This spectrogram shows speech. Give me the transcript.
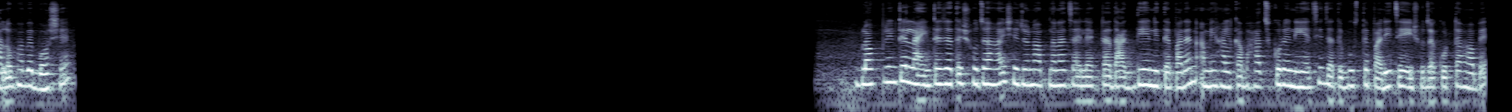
ভালোভাবে বসে। ব্লক প্রিন্টের লাইনটা যাতে সোজা হয়, সেজন্য আপনারা চাইলে একটা দাগ দিয়ে নিতে পারেন। আমি হালকা ভাঁজ করে নিয়েছি যাতে বুঝতে পারি যে এই সোজা করতে হবে।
